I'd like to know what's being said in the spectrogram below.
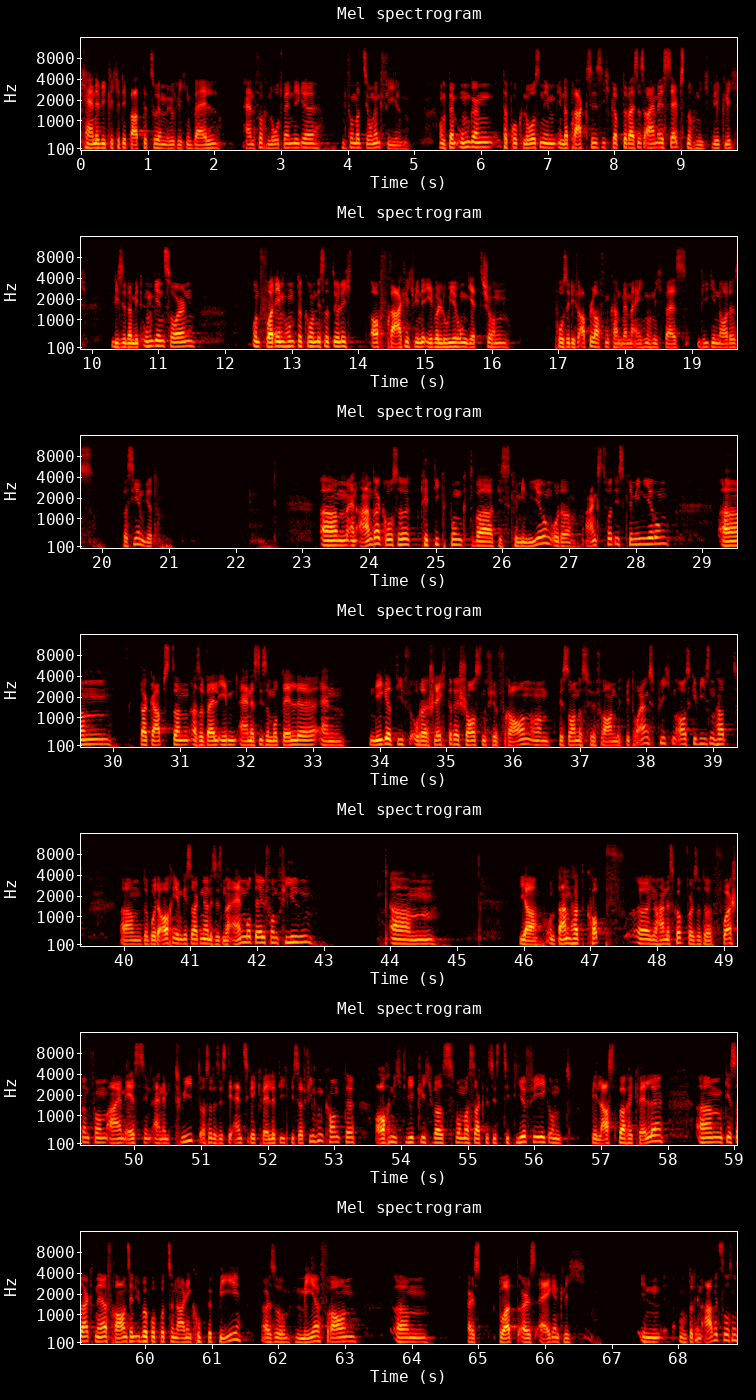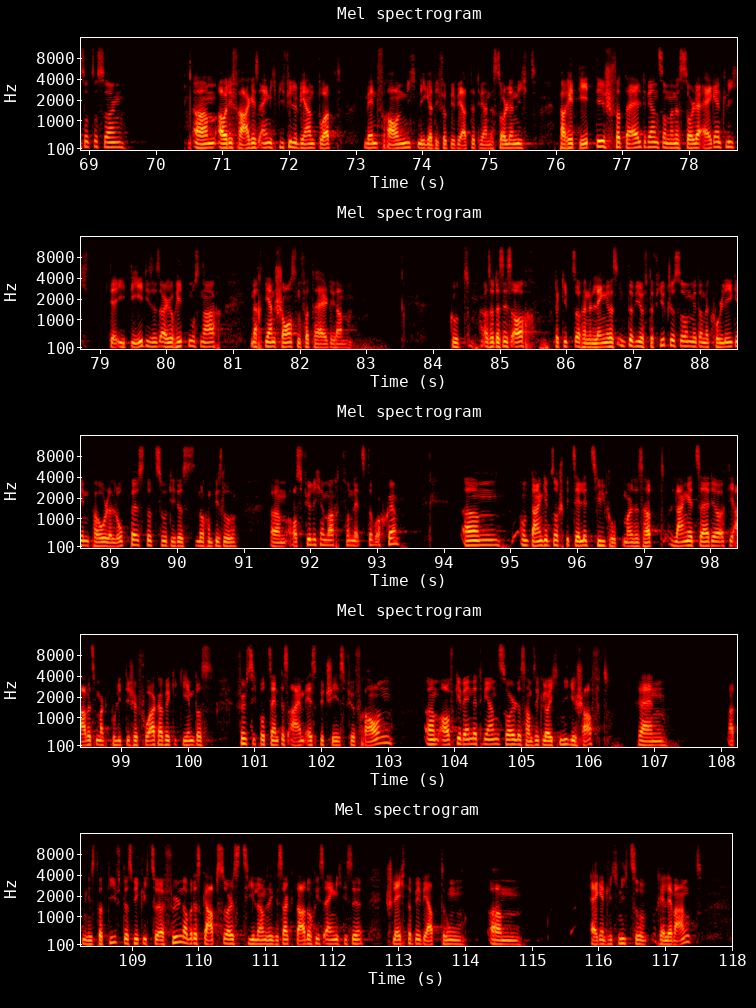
keine wirkliche Debatte zu ermöglichen, weil einfach notwendige Informationen fehlen. Und beim Umgang der Prognosen in der Praxis, ich glaube, da weiß das AMS selbst noch nicht wirklich, wie sie damit umgehen sollen. Und vor dem Hintergrund ist natürlich auch fraglich, wie eine Evaluierung jetzt schon positiv ablaufen kann, wenn man eigentlich noch nicht weiß, wie genau das passieren wird. Ähm, ein anderer großer Kritikpunkt war Diskriminierung oder Angst vor Diskriminierung. Ähm, da gab es dann, also weil eben eines dieser Modelle ein negativ oder schlechtere Chancen für Frauen und besonders für Frauen mit Betreuungspflichten ausgewiesen hat. Ähm, da wurde auch eben gesagt, nein, das ist nur ein Modell von vielen. Ähm, ja, und dann hat Kopf, äh, Johannes Kopf, also der Vorstand vom AMS, in einem Tweet, also das ist die einzige Quelle, die ich bisher finden konnte, auch nicht wirklich was, wo man sagt, das ist zitierfähig und belastbare Quelle, ähm, gesagt, naja, Frauen sind überproportional in Gruppe B, also mehr Frauen ähm, als dort als eigentlich in, unter den Arbeitslosen sozusagen. Ähm, aber die Frage ist eigentlich, wie viele wären dort wenn Frauen nicht negativer bewertet werden. Es soll ja nicht paritätisch verteilt werden, sondern es soll ja eigentlich der Idee dieses Algorithmus nach, nach deren Chancen verteilt werden. Gut, also das ist auch, da gibt es auch ein längeres Interview auf der Future Zone mit einer Kollegin Paola Lopez dazu, die das noch ein bisschen ähm, ausführlicher macht von letzter Woche. Ähm, und dann gibt es noch spezielle Zielgruppen. Also es hat lange Zeit ja die arbeitsmarktpolitische Vorgabe gegeben, dass 50 Prozent des AMS-Budgets für Frauen ähm, aufgewendet werden soll. Das haben sie, glaube ich, nie geschafft, rein administrativ das wirklich zu erfüllen, aber das gab es so als Ziel, haben sie gesagt, dadurch ist eigentlich diese schlechte Bewertung ähm, eigentlich nicht so relevant.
